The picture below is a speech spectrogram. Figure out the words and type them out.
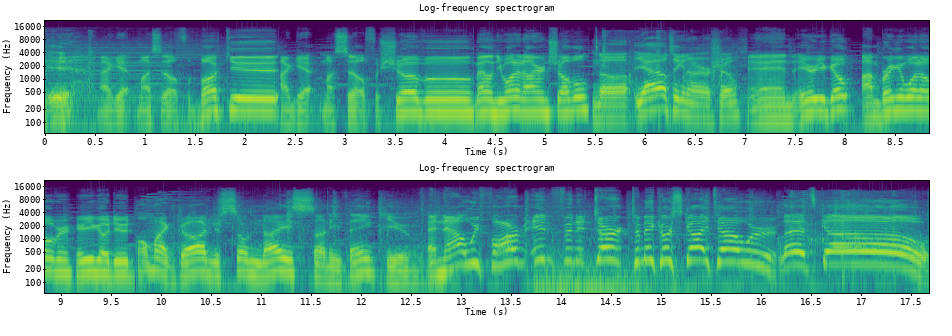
Yeah. I get myself a bucket. I get myself a shovel. Melon, you want an iron shovel? No, yeah, I'll take an iron shovel. And here you go. I'm bringing one over. Here you go, dude. Oh my god, you're so nice, Sunny. Thank you. And now we farm infinite dirt to make our sky tower. Let's go!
